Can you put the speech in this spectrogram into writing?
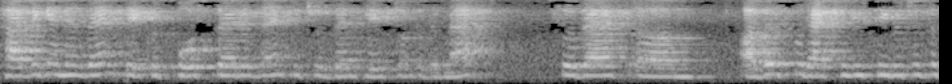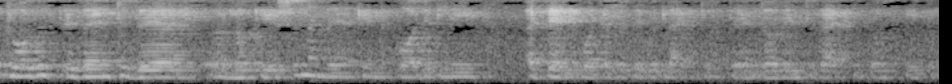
having an event, they could post their event, which was then placed onto the map, so that um, others could actually see which is the closest event to their uh, location, and they can accordingly attend whatever they would like to attend or interact with those people.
